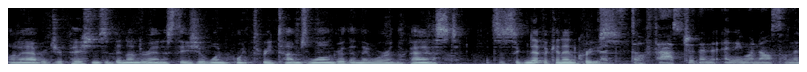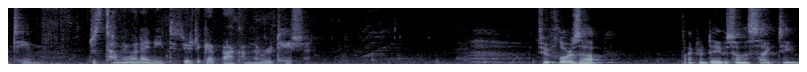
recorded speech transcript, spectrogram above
On average, your patients have been under anesthesia 1.3 times longer than they were in the past. That's a significant increase. That's still faster than anyone else on the team. Just tell me what I need to do to get back on the rotation. Two floors up, Dr. Davis on the psych team.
